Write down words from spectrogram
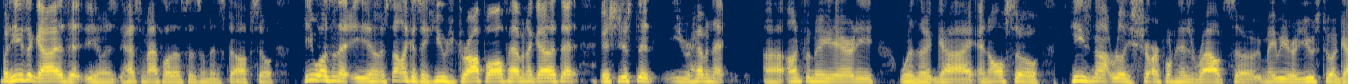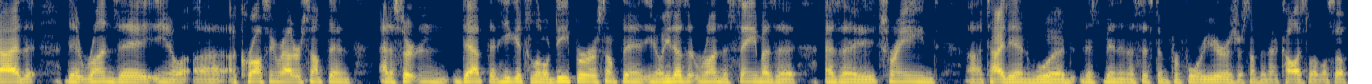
but he's a guy that, you know, has some athleticism and stuff. So he wasn't, a, you know, it's not like it's a huge drop off having a guy like that. It's just that you're having that uh, unfamiliarity with a guy, and also he's not really sharp on his route. So maybe you're used to a guy that that runs a you know a, a crossing route or something at a certain depth, and he gets a little deeper or something. You know, he doesn't run the same as a as a trained uh, tight end would that's been in the system for four years or something at college level. So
